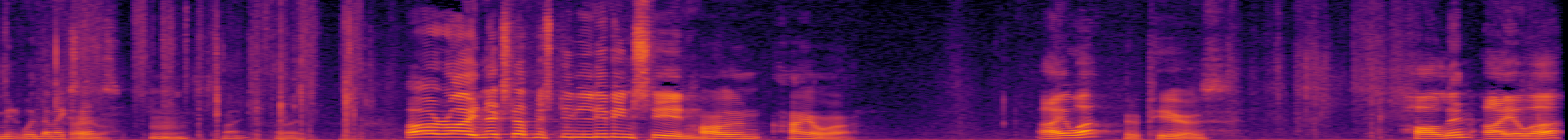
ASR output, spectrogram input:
I mean, wouldn't that make Very sense? well. Hmm. Right. All right. All right. Next up, Mr. Livingston. Holland, Iowa. Iowa. It appears. Holland, Iowa.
